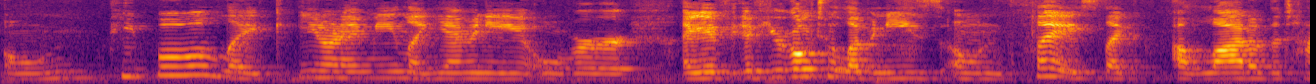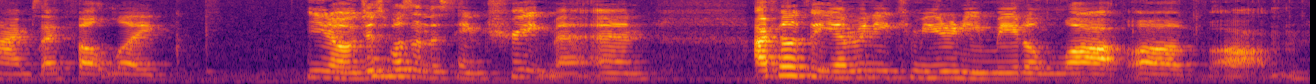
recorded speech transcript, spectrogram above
own people. Like, you know what I mean? Like Yemeni over like if, if you're going to a Lebanese owned place, like a lot of the times I felt like, you know, it just wasn't the same treatment. And I feel like the Yemeni community made a lot of um,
